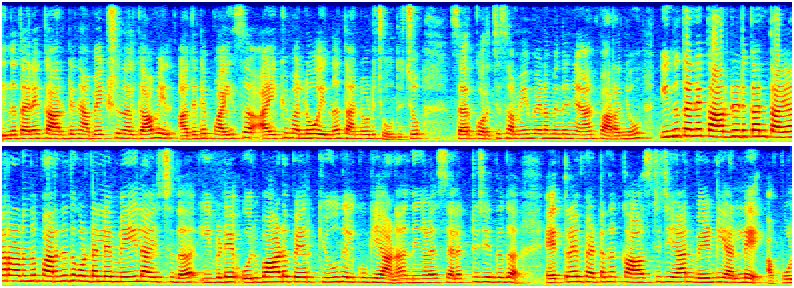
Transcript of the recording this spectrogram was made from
ഇന്ന് തന്നെ കാർഡിന് അപേക്ഷ നൽകാം. അതിന്റെ പൈസ അയക്കുമല്ലോ എന്ന് തന്നോട് ചോദിച്ചു. സർ കുറച്ച് സമയം വേണമെന്ന് ഞാൻ പറഞ്ഞു. ഇന്ന് തന്നെ കാർഡ് എടുക്കാൻ തയ്യാറാണെന്ന് പറഞ്ഞതുകൊണ്ടല്ലേ മെയിൽ അയച്ചത്? ഇവിടെ ഒരുപാട് പേർ ക്യൂ നിൽക്കുകയാണ്. നിങ്ങളെ സെലക്ട് ചെയ്തത് എത്രയും പെട്ടെന്ന് കാസ്റ്റ് ചെയ്യാൻ വേണ്ടിയല്ലേ? അപ്പോൾ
